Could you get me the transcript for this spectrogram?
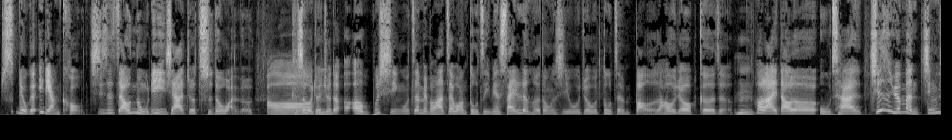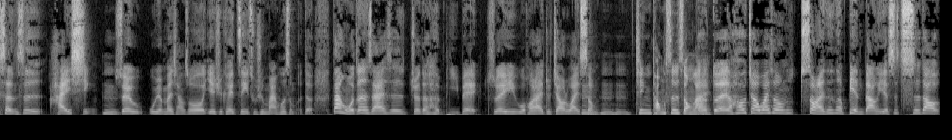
就是留个一两口，其实只要努力一下就吃得完了。哦，可是我就觉得，哦，不行，我真的没办法再往肚子里面塞任何东西。我觉得我肚子很饱了，然后我就搁着。嗯，后来到了午餐，其实原本精神是还行，嗯，所以我原本想说，也许可以自己出去买或什么的，但我真的实在是觉得很疲惫，所以我后来就叫了外送，嗯请同事送来。对，然后叫外送送来的那个便当也是吃到。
